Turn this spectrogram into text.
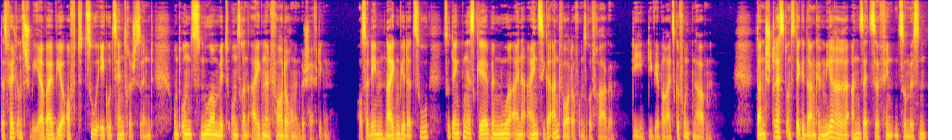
Das fällt uns schwer, weil wir oft zu egozentrisch sind und uns nur mit unseren eigenen Forderungen beschäftigen. Außerdem neigen wir dazu, zu denken, es gäbe nur eine einzige Antwort auf unsere Frage, die, die wir bereits gefunden haben dann stresst uns der Gedanke, mehrere Ansätze finden zu müssen,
